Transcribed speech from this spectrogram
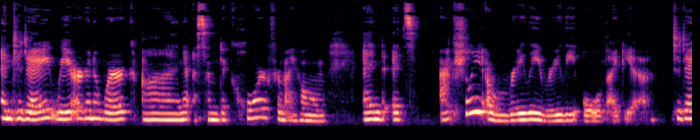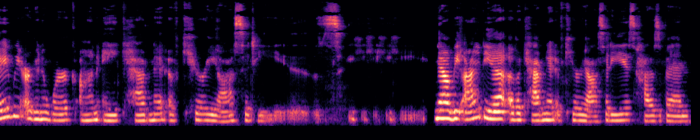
And today we are gonna work on some decor for my home and it's actually a really, really old idea. Today we are going to work on a cabinet of curiosities. now the idea of a cabinet of curiosities has been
